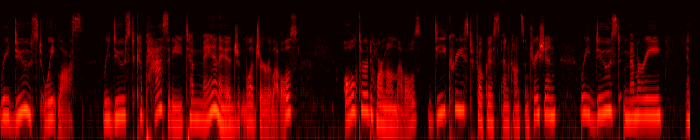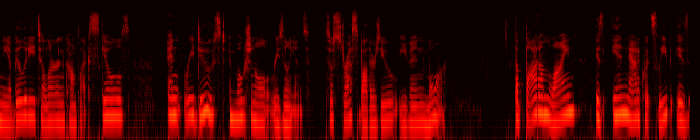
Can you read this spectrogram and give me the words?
reduced weight loss, reduced capacity to manage blood sugar levels, altered hormone levels, decreased focus and concentration, reduced memory and the ability to learn complex skills, and reduced emotional resilience. So, stress bothers you even more. The bottom line is inadequate sleep is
